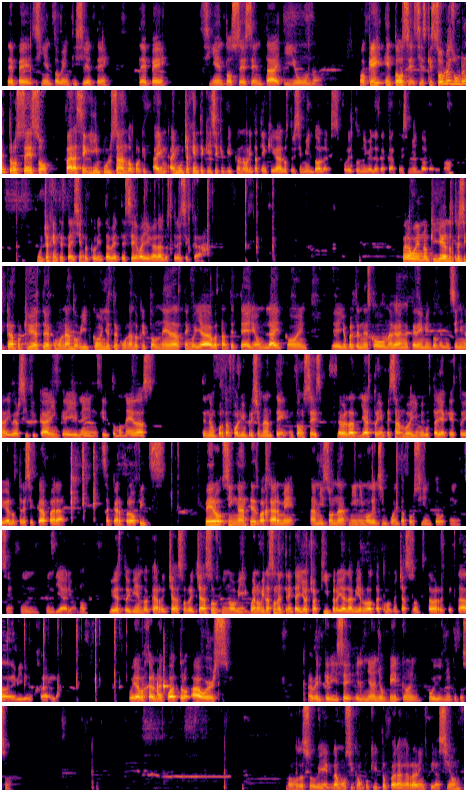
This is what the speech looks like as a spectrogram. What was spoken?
TP 127, TP 161. ¿Ok? Entonces, si es que solo es un retroceso para seguir impulsando, porque hay, hay, mucha gente que dice que Bitcoin ahorita tiene que llegar a los 13 mil dólares por estos niveles de acá, 13 mil dólares, ¿no? Mucha gente está diciendo que ahorita BTC va a llegar a los 13K. Pero bueno, que llegue a los 13K porque yo ya estoy acumulando Bitcoin, ya estoy acumulando criptomonedas, tengo ya bastante Ethereum, Litecoin. Eh, yo pertenezco a una gran academia en donde me enseñan a diversificar increíble en criptomonedas tener un portafolio impresionante. Entonces, la verdad, ya estoy empezando y me gustaría que esto llegue a los 13K para sacar profits, pero sin antes bajarme a mi zona mínimo del 50% en, en, en diario, ¿no? Yo ya estoy viendo acá rechazo, rechazos y no vi, bueno, vi la zona del 38 aquí, pero ya la vi rota con los rechazos, aunque estaba respetada, debí dibujarla. Voy a bajarme a 4 hours a ver qué dice el ñaño Bitcoin. Uy, Dios mío, ¿qué pasó? Vamos a subir la música un poquito para agarrar inspiración.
